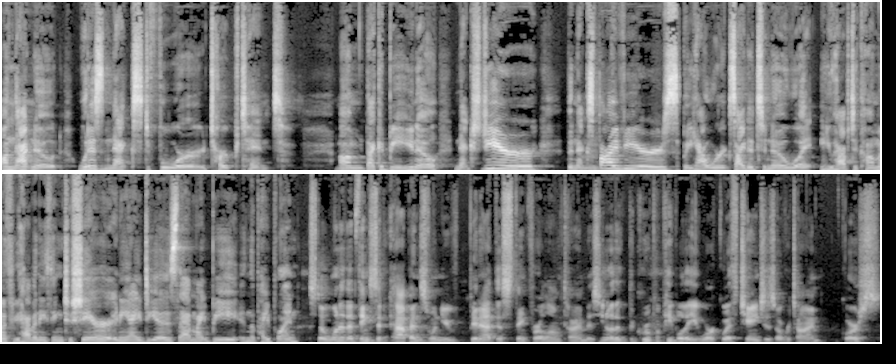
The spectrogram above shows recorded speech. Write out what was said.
on that note, what is next for Tarp Tent? Mm. Um, that could be, you know, next year, the next mm-hmm. five years. But yeah, we're excited to know what you have to come if you have anything to share or any ideas that might be in the pipeline. So, one of the things that happens when you've been at this thing for a long time is, you know, the, the group of people that you work with changes over time, of course.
